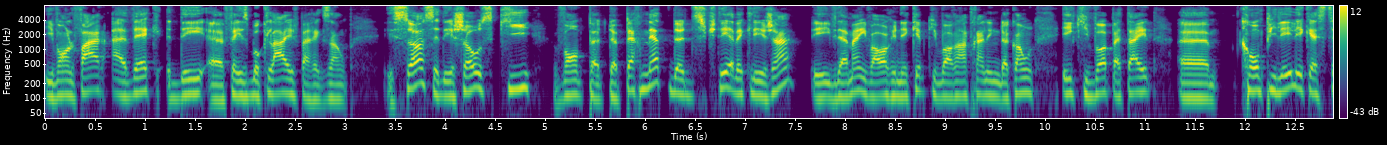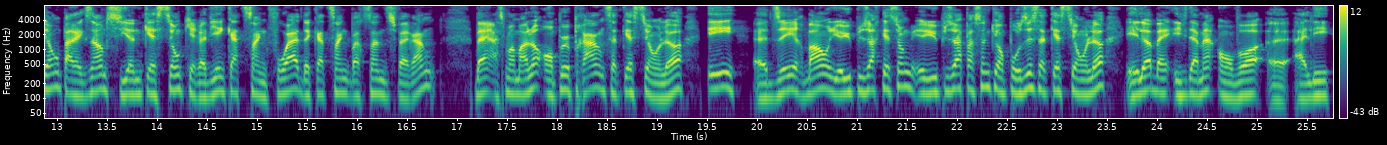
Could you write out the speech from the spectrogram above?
Ils vont le faire avec des euh, Facebook Live par exemple. Et ça, c'est des choses qui vont te permettre de discuter avec les gens. Et évidemment, il va y avoir une équipe qui va rentrer en ligne de compte et qui va peut-être euh, compiler les questions. Par exemple, s'il y a une question qui revient 4-5 fois de 4-5 personnes différentes, ben à ce moment-là, on peut prendre cette question-là et euh, dire bon, il y a eu plusieurs questions, il y a eu plusieurs personnes qui ont posé cette question-là, et là, ben évidemment, on va euh, aller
